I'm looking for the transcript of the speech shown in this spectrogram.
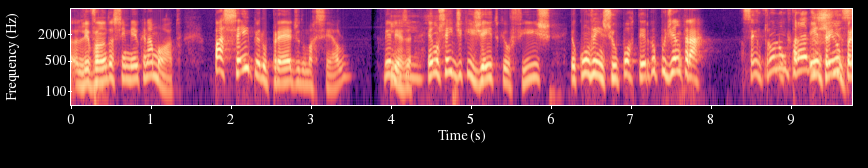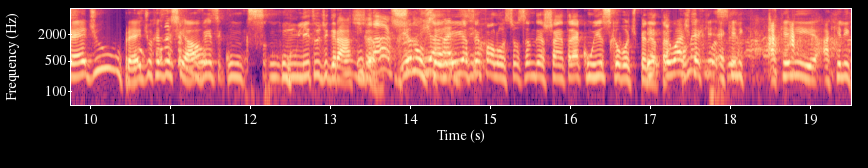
Levando assim meio que na moto. Passei pelo prédio do Marcelo. Beleza. Eu não sei de que jeito que eu fiz. Eu convenci o porteiro que eu podia entrar. Você entrou num prédio Entrei no X. prédio, um prédio Como é residencial. Você convence com, um, Com um litro de graxa. um graxa. Eu não e sei. aí você falou, se você não deixar entrar, é com isso que eu vou te Eu, penetrar. eu acho Como que, é que aque- você... aquele, aquele, aquele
